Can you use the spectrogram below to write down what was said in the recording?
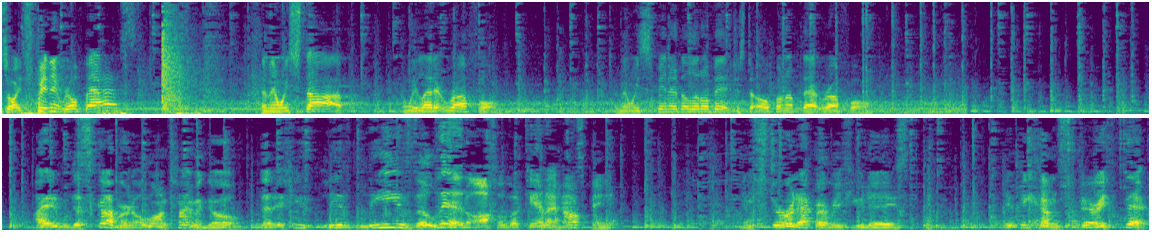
So I spin it real fast, and then we stop, and we let it ruffle. And then we spin it a little bit just to open up that ruffle. I discovered a long time ago that if you leave, leave the lid off of a can of house paint and stir it up every few days, it becomes very thick,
